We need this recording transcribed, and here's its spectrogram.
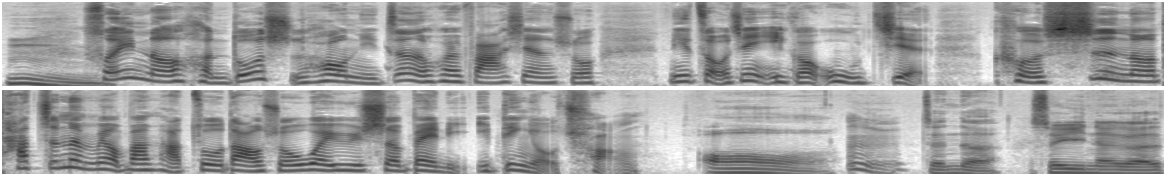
嗯，所以呢，很多时候。你真的会发现，说你走进一个物件，可是呢，它真的没有办法做到说卫浴设备里一定有床哦。嗯，真的，所以那个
